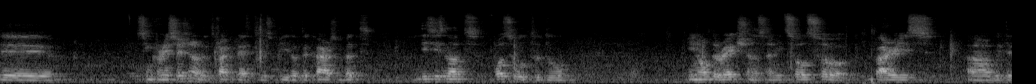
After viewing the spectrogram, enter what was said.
the synchronization of the traffic light to the speed of the cars, but this is not possible to do in all directions, and it also varies uh, with the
